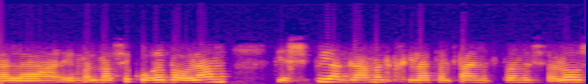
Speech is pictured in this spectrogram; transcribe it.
על, על מה שקורה בעולם ישפיע גם על תחילת 2023.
